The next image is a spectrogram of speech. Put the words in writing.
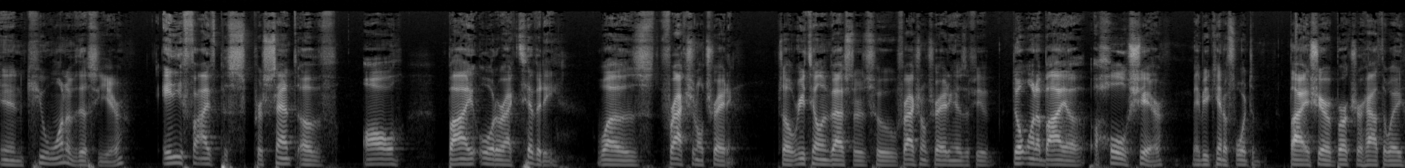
in Q1 of this year, 85% of all buy order activity was fractional trading. So, retail investors who fractional trading is if you don't want to buy a, a whole share, maybe you can't afford to buy a share of Berkshire Hathaway.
